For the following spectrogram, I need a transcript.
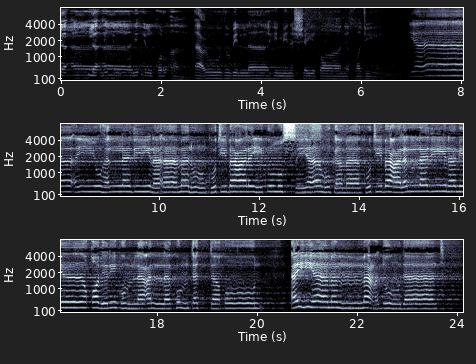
لآن القرآن. أ ع و ذ ب ا ل ل ه من ا ل ش ي ط ا ن ا ل ج ي م يا أيها الذين آمنوا كتب عليكم الصيام كما كتب على الذين من قبلكم لعلكم تتقون. أياما معدودات.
